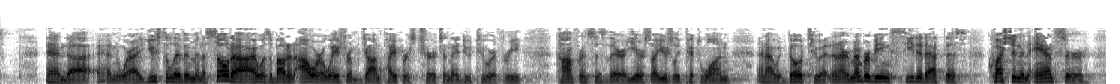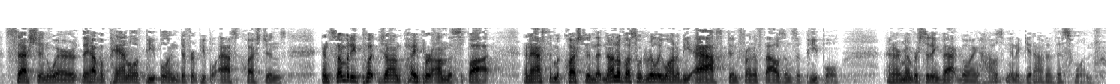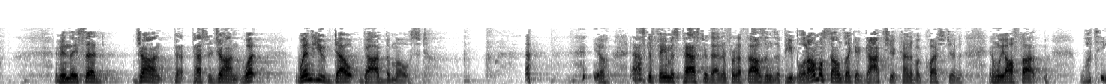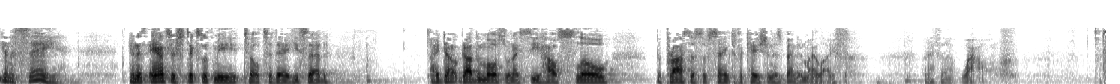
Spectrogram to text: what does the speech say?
And, uh, and where I used to live in Minnesota, I was about an hour away from John Piper's church, and they do two or three conferences there a year, so I usually picked one and I would go to it. And I remember being seated at this question and answer session where they have a panel of people and different people ask questions. And somebody put John Piper on the spot and asked him a question that none of us would really want to be asked in front of thousands of people. And I remember sitting back going, how's he going to get out of this one? I mean, they said, John, P- Pastor John, what, when do you doubt God the most? you know, ask a famous pastor that in front of thousands of people. It almost sounds like a gotcha kind of a question. And we all thought, what's he going to say? And his answer sticks with me till today. He said, I doubt God the most when I see how slow the process of sanctification has been in my life. And I thought, wow.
